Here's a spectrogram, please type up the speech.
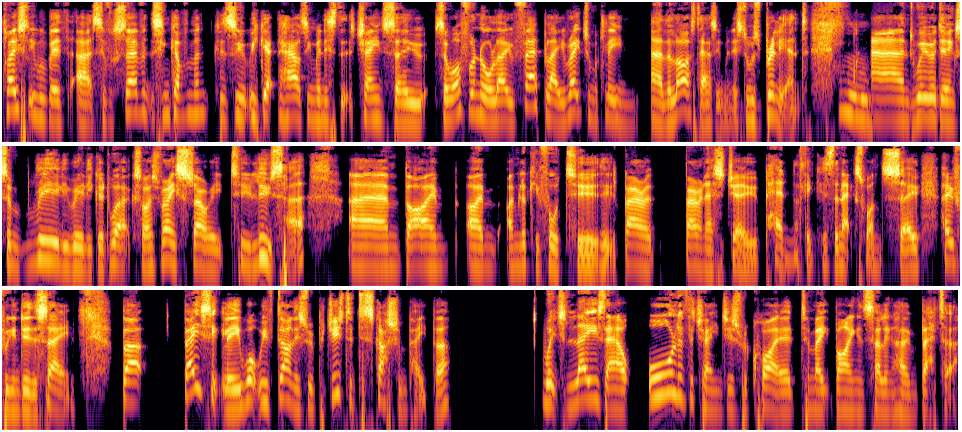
closely with uh, civil servants in government because we get the housing minister that's changed so so often. Although fair play, Rachel Maclean, uh, the last housing minister, was brilliant, mm. and we were doing some really really good work. So I was very sorry to lose her, um, but I'm I'm I'm looking forward to Barratt Baroness Jo Penn, I think is the next one. So hopefully we can do the same. But basically what we've done is we've produced a discussion paper which lays out all of the changes required to make buying and selling home better.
